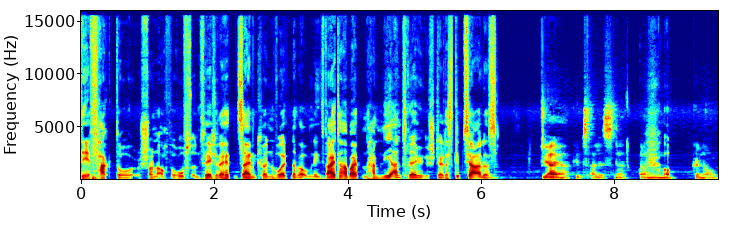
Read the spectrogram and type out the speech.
de facto schon auch berufsunfähig oder hätten sein können, wollten aber unbedingt weiterarbeiten, haben nie Anträge gestellt. Das gibt's ja alles. Ja, ja, gibt's alles. Ne? Ähm, Oh. Genau.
